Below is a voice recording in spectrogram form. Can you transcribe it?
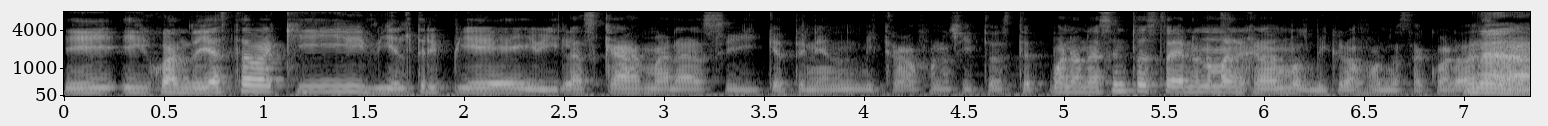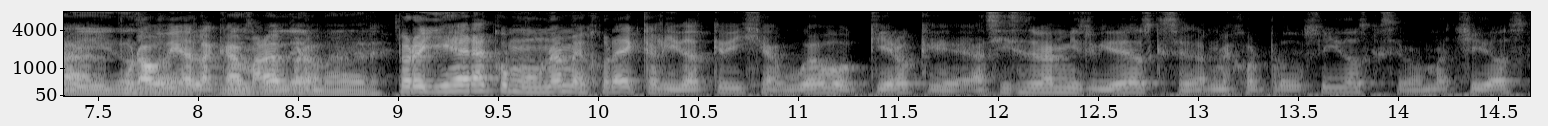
Y, y cuando ya estaba aquí, vi el tripié y vi las cámaras y que tenían micrófonos y todo este. Bueno, en ese entonces todavía no manejábamos micrófonos, ¿te acuerdas? Nah, Era puro audio la cámara, vale pero, madre. pero ya era como una mejora de calidad que dije, a huevo, quiero que así se vean mis videos, que se vean mejor producidos, que se vean más chidos.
